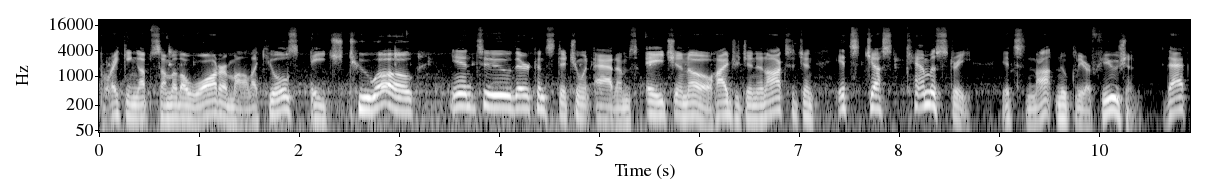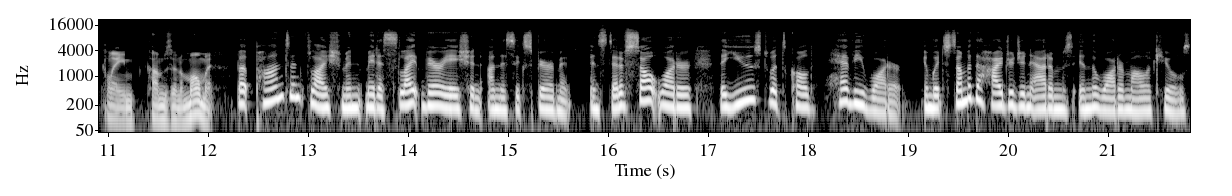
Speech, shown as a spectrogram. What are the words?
breaking up some of the water molecules, H2O, into their constituent atoms, H and O, hydrogen and oxygen. It's just chemistry, it's not nuclear fusion. That claim comes in a moment. But Pons and Fleischmann made a slight variation on this experiment. Instead of salt water, they used what's called heavy water, in which some of the hydrogen atoms in the water molecules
